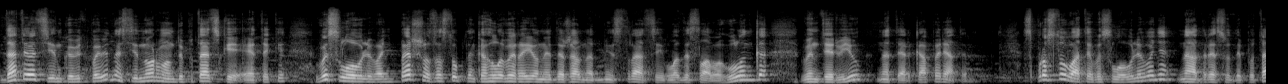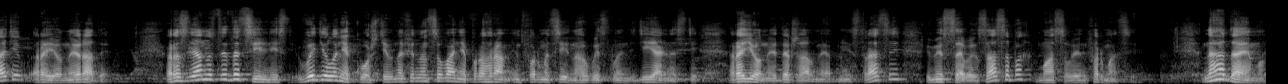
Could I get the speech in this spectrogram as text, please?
дати оцінку відповідності нормам депутатської етики, висловлювань першого заступника голови районної державної адміністрації Владислава Гуленка в інтерв'ю на ТРК Пирятин, спростувати висловлювання на адресу депутатів районної ради, розглянути доцільність виділення коштів на фінансування програм інформаційного висвітлення діяльності районної державної адміністрації в місцевих засобах масової інформації. Нагадаємо,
